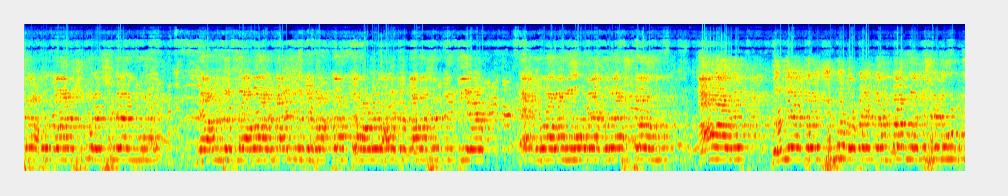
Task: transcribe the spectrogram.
ইচ্ছা প্রকাশ করেছিলেন যে আমি যদি আবার বাড়ি যেতে পারতাম, তাহলে হয়তো কাবার সাথে গিয়ে একবার আর যদি এত সুযোগ পাইতাম বাংলাদেশের উন্নয়ন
